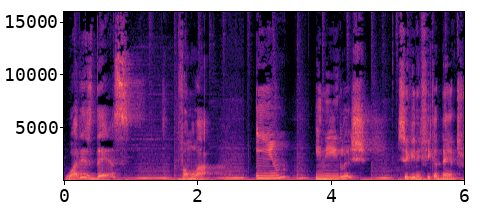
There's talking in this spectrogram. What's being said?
What is this? Vamos lá. In, in English, significa dentro.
